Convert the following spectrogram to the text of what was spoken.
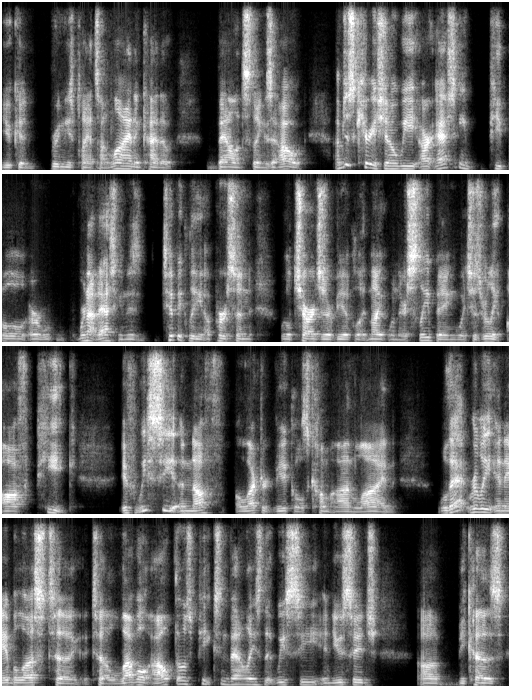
you could bring these plants online and kind of balance things out. I'm just curious. You know, we are asking people, or we're not asking. This typically a person will charge their vehicle at night when they're sleeping, which is really off peak. If we see enough electric vehicles come online, will that really enable us to to level out those peaks and valleys that we see in usage? Uh, because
